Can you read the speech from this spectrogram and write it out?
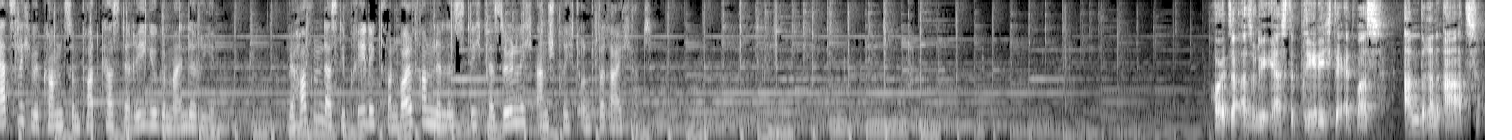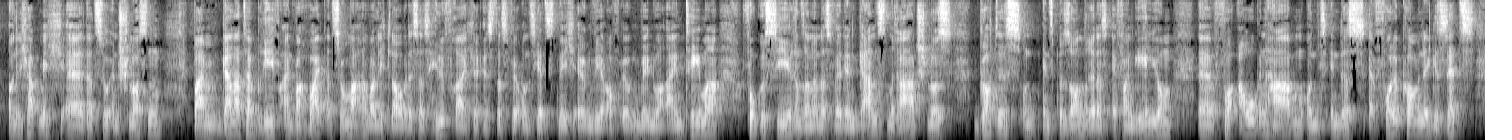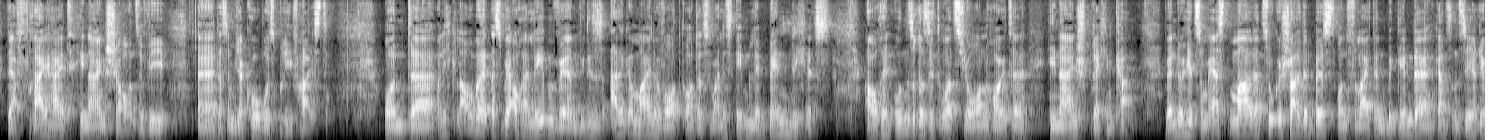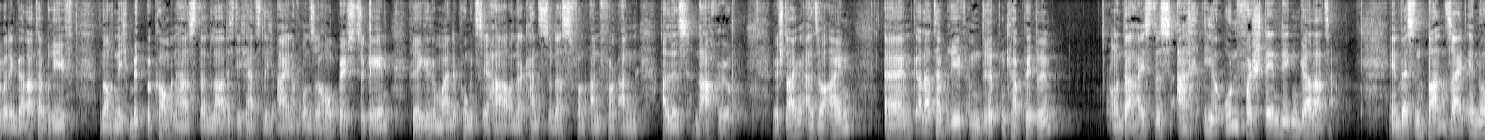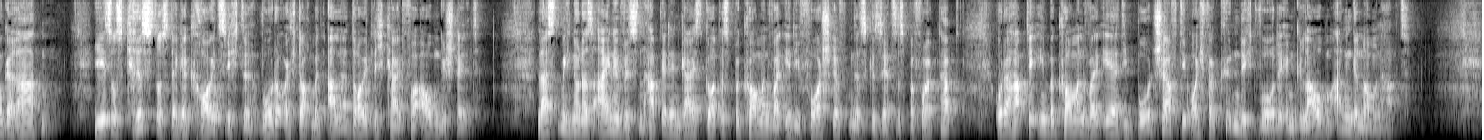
Herzlich willkommen zum Podcast der Regio Gemeinde Rien. Wir hoffen, dass die Predigt von Wolfram Nilles dich persönlich anspricht und bereichert. Heute also die erste Predigt der etwas anderen Art und ich habe mich äh, dazu entschlossen, beim Galaterbrief einfach weiterzumachen, weil ich glaube, dass das hilfreicher ist, dass wir uns jetzt nicht irgendwie auf irgendwie nur ein Thema fokussieren, sondern dass wir den ganzen Ratschluss Gottes und insbesondere das Evangelium äh, vor Augen haben und in das vollkommene Gesetz der Freiheit hineinschauen, so wie äh, das im Jakobusbrief heißt. Und, äh, und ich glaube, dass wir auch erleben werden, wie dieses allgemeine Wort Gottes, weil es eben lebendig ist, auch in unsere Situation heute hineinsprechen kann. Wenn du hier zum ersten Mal dazugeschaltet bist und vielleicht den Beginn der ganzen Serie über den Galaterbrief noch nicht mitbekommen hast, dann lade ich dich herzlich ein, auf unsere Homepage zu gehen, regelgemeinde.ch und da kannst du das von Anfang an alles nachhören. Wir steigen also ein. Äh, Galaterbrief im dritten Kapitel und da heißt es, ach, ihr unverständigen Galater, in wessen Bann seid ihr nur geraten? Jesus Christus, der Gekreuzigte, wurde euch doch mit aller Deutlichkeit vor Augen gestellt. Lasst mich nur das eine wissen. Habt ihr den Geist Gottes bekommen, weil ihr die Vorschriften des Gesetzes befolgt habt? Oder habt ihr ihn bekommen, weil ihr die Botschaft, die euch verkündigt wurde, im Glauben angenommen habt?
